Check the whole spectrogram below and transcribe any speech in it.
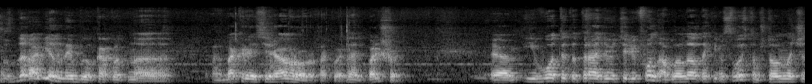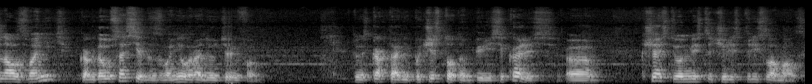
Здоровенный был, как вот на, на крейсере Аврора такой, знаете, большой. Э, И вот этот радиотелефон обладал таким свойством, что он начинал звонить, когда у соседа звонил радиотелефон. То есть как-то они по частотам пересекались. Э, К счастью, он месяца через три сломался.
